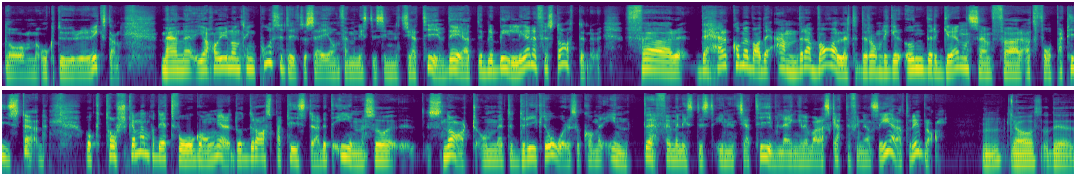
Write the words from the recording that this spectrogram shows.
de åkte ur riksdagen. Men jag har ju någonting positivt att säga om Feministiskt initiativ. Det är att det blir billigare för staten nu. För det här kommer vara det andra valet där de ligger under gränsen för att få partistöd. Och torskar man på det två gånger, då dras partistödet in. Så snart, om ett drygt år, så kommer inte Feministiskt initiativ längre vara skattefinansierat och det är bra. Mm, ja, och det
